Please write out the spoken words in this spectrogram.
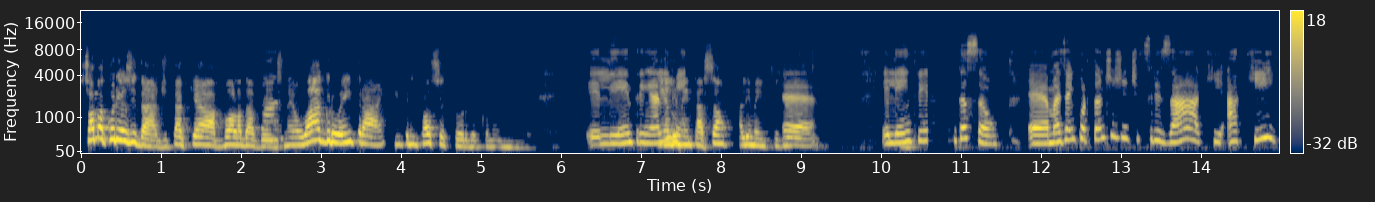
Só uma curiosidade, tá? Que é a bola da vez, né? O agro entra, entra em qual setor da economia? Ele entra em, alimentos. alimentação, alimentos. Né? É. Ele entra em alimentação. É, mas é importante a gente frisar que aqui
